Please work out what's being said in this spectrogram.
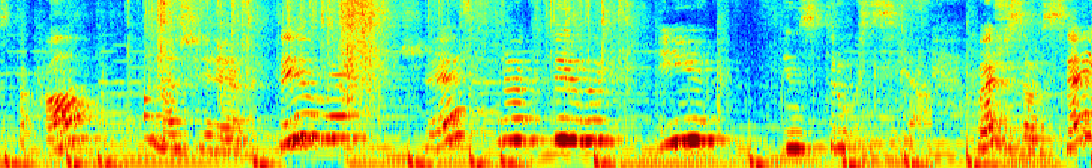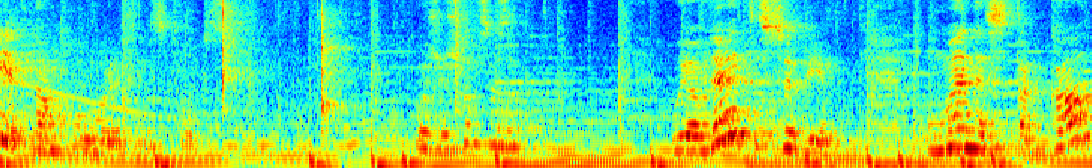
стакан, наші реактиви, ще реактиви і інструкція. Перш за все, як нам говорить інструкція. Боже, що це за. Уявляєте собі, у мене стакан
